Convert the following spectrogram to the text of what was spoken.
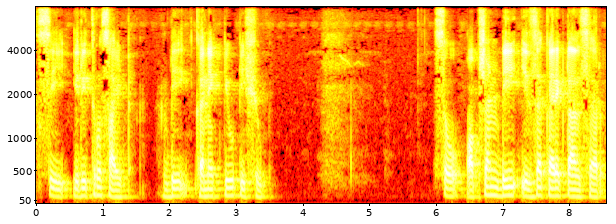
C. Erythrocyte D. Connective tissue so option D is the correct answer.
